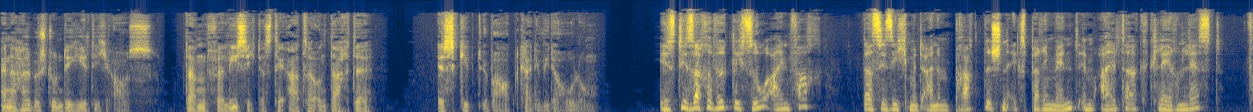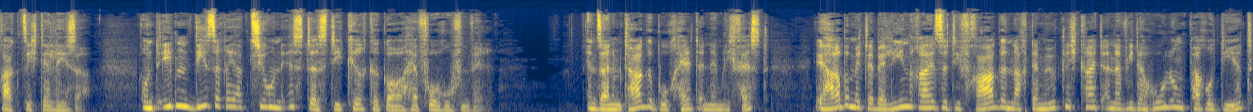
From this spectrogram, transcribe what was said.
Eine halbe Stunde hielt ich aus. Dann verließ ich das Theater und dachte, es gibt überhaupt keine Wiederholung. Ist die Sache wirklich so einfach, dass sie sich mit einem praktischen Experiment im Alltag klären lässt? fragt sich der Leser. Und eben diese Reaktion ist es, die Kierkegaard hervorrufen will. In seinem Tagebuch hält er nämlich fest, er habe mit der Berlinreise die Frage nach der Möglichkeit einer Wiederholung parodiert,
